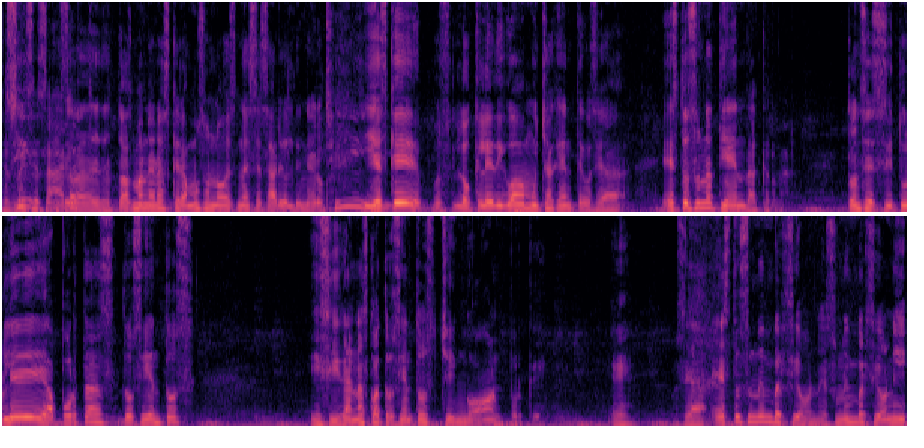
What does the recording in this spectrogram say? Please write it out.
es Sí, necesario. exacto. De todas maneras, queramos o no, es necesario el dinero. Sí. Y es que, pues, lo que le digo a mucha gente, o sea, esto es una tienda, carnal. Entonces, si tú le aportas 200 y si ganas 400, chingón, porque, ¿eh? O sea, esto es una inversión, es una inversión y,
